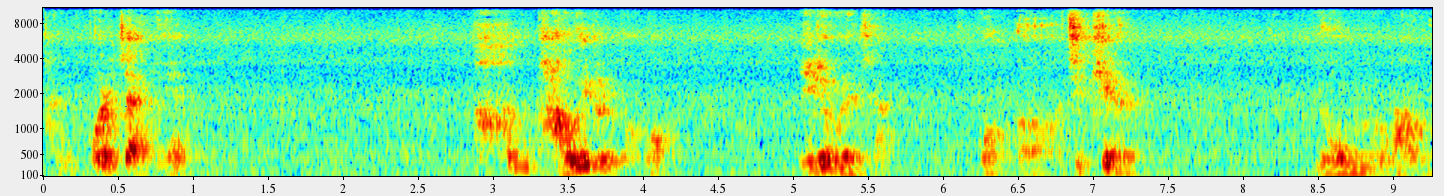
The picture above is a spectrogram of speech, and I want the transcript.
한 꼴짜기에 큰 바위를 보고, 이름을 잡고, 어, 지키는 용바위.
